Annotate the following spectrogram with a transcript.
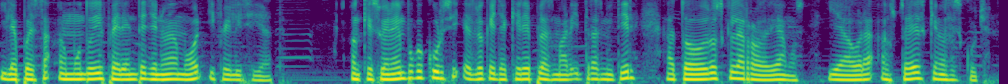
y le apuesta a un mundo diferente lleno de amor y felicidad. Aunque suene un poco cursi, es lo que ella quiere plasmar y transmitir a todos los que la rodeamos y ahora a ustedes que nos escuchan.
